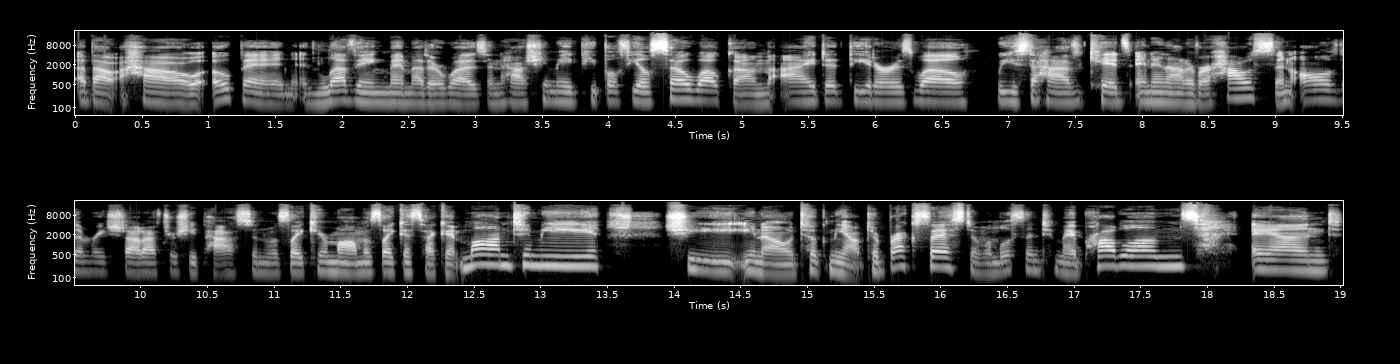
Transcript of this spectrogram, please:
about how open and loving my mother was and how she made people feel so welcome. I did theater as well. We used to have kids in and out of our house, and all of them reached out after she passed and was like, Your mom was like a second mom to me. She, you know, took me out to breakfast and would listen to my problems. And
